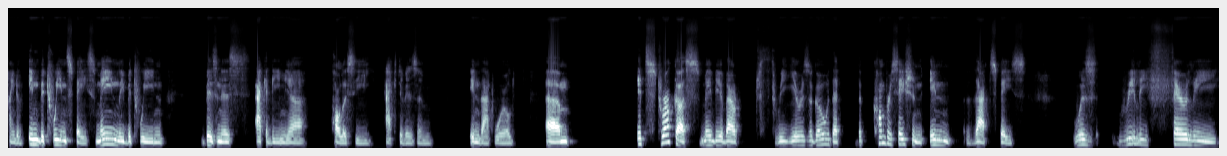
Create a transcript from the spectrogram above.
kind of in between space, mainly between business, academia, policy, activism in that world. Um, it struck us maybe about three years ago that the conversation in that space was really fairly,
